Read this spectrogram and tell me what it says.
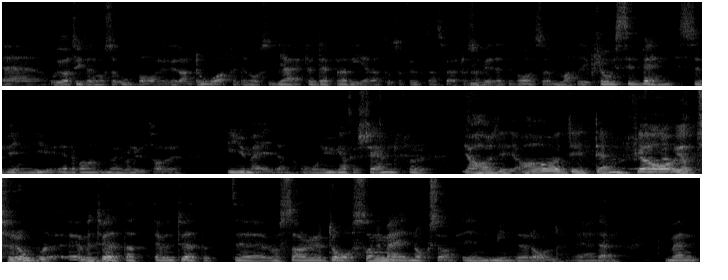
Eh, och jag tyckte den var så obehaglig redan då för att det var så jäkla depraverat och så fruktansvärt. Och så Mm. vet jag att det var så massa, Chloe Sevigny, eller vad man- hur man uttalar det, är ju med i den. Och hon är ju ganska känd för Ja, det, ja, det är den filmen. Ja, och jag tror eventuellt att, eventuellt att eh, Rosario Dawson är med i den också i en mindre roll eh, där. Men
